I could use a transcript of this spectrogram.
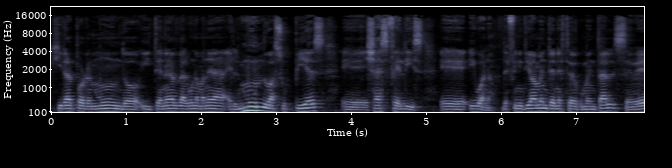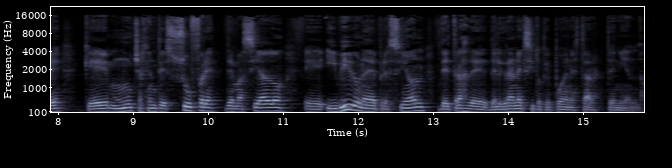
girar por el mundo y tener de alguna manera el mundo a sus pies, eh, ya es feliz. Eh, y bueno, definitivamente en este documental se ve que mucha gente sufre demasiado eh, y vive una depresión detrás del gran éxito que pueden estar teniendo.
